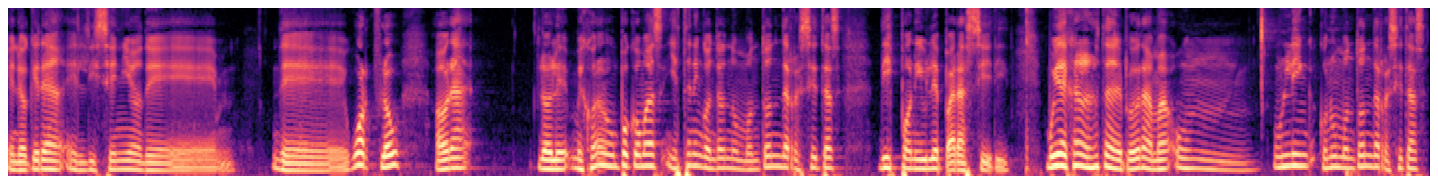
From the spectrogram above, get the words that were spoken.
en lo que era el diseño de workflow. Ahora lo mejoraron un poco más y están encontrando un montón de recetas disponibles para Siri. Voy a dejar en las notas del programa un, un link con un montón de recetas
